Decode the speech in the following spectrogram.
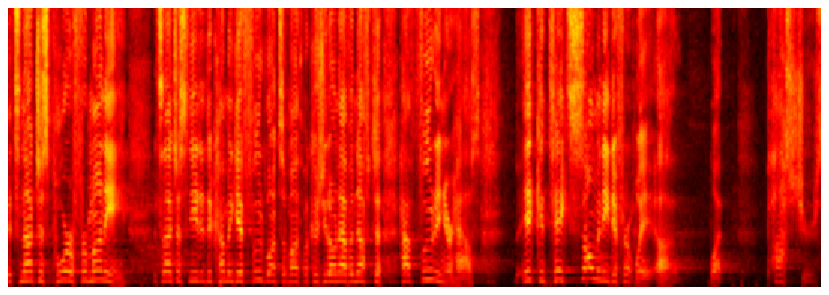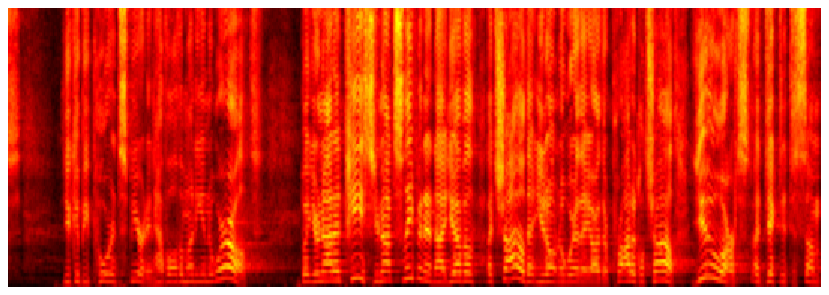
It's not just poor for money. It's not just needed to come and get food once a month because you don't have enough to have food in your house. It can take so many different way, uh, postures you could be poor in spirit and have all the money in the world, but you're not at peace. You're not sleeping at night. You have a, a child that you don't know where they are, the prodigal child. You are addicted to some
